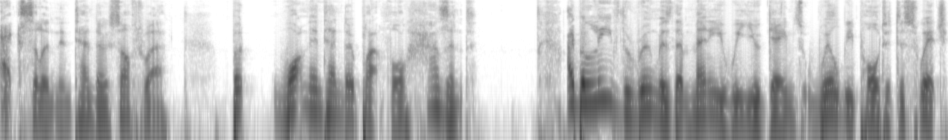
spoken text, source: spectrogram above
excellent Nintendo software, but what Nintendo platform hasn't? I believe the rumours that many Wii U games will be ported to Switch,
